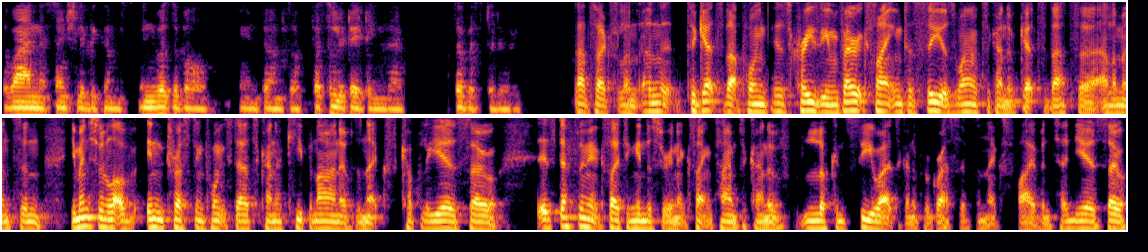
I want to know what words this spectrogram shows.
the WAN essentially becomes invisible in terms of facilitating that service delivery. That's excellent. And to get to that point is crazy and very exciting to see as well to kind of get to that uh, element. And you mentioned a lot of interesting points there to kind of keep an eye on over the next couple of years. So it's definitely an exciting industry and exciting time to kind of look and see where it's going to progress over the next five and 10 years. So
